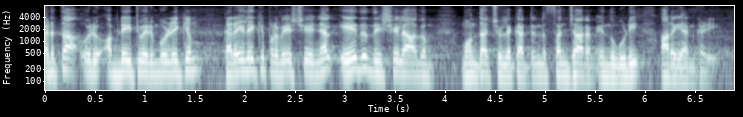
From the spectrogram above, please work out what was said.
അടുത്ത ഒരു അപ്ഡേറ്റ് വരുമ്പോഴേക്കും കരയിലേക്ക് പ്രവേശിച്ചു കഴിഞ്ഞാൽ ഏത് ദിശയിലാകും? മൊന്ത ചുഴലിക്കാറ്റിന്റെ സഞ്ചാരം എന്നുകൂടി അറിയാൻ കഴിയും.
